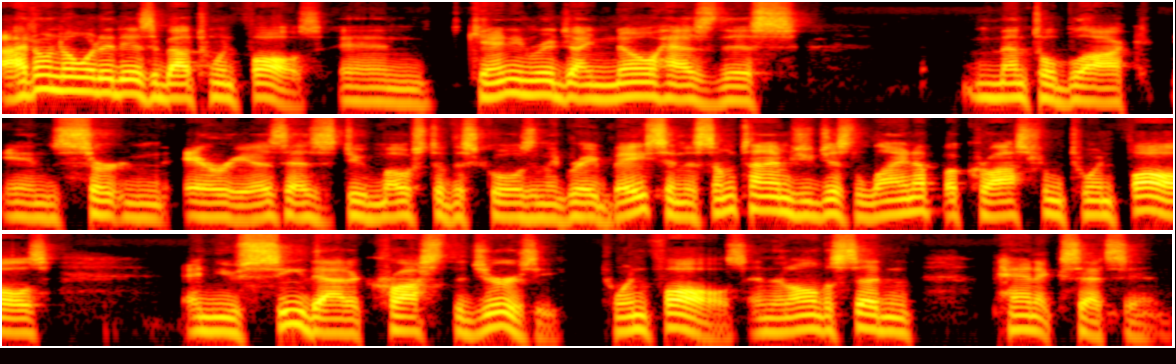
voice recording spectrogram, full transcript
I don't know what it is about Twin Falls and Canyon Ridge. I know has this mental block in certain areas, as do most of the schools in the Great Basin, is sometimes you just line up across from Twin Falls and you see that across the Jersey, Twin Falls. And then all of a sudden, panic sets in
